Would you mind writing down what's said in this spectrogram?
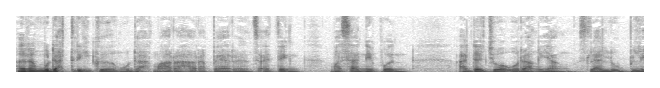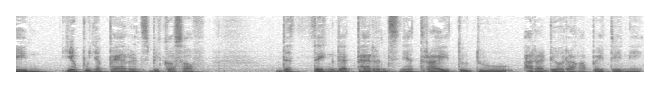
Kadang mudah trigger, mudah marah arah parents. I think masa ni pun ada juga orang yang selalu blame dia punya parents because of the thing that parentsnya try to do arah dia orang apa itu ini.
